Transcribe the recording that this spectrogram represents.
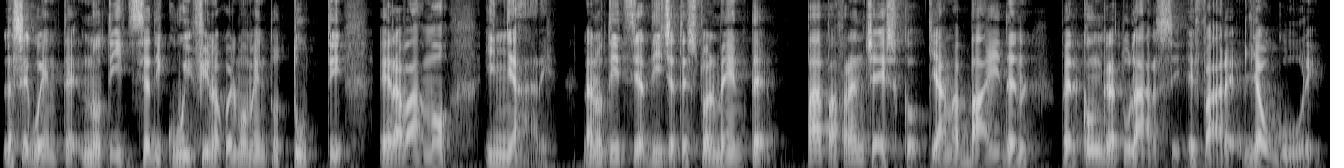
la seguente notizia di cui fino a quel momento tutti eravamo ignari. La notizia dice testualmente Papa Francesco chiama Biden per congratularsi e fare gli auguri.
